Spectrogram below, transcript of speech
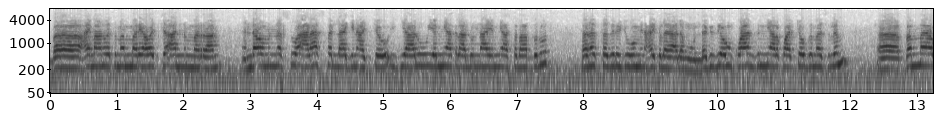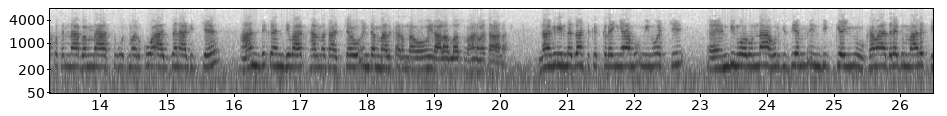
በሃይማኖት መመሪያዎች አንመራም እንዳውም እነሱ አላስፈላጊ ናቸው እያሉ የሚያጥላሉና የሚያስተባብሉት ተነስተዝርጅሁ ምን ሀይቱ ላይ ያለሙን ለጊዜው እንኳን ዝም ያልኳቸው ብመስልም በማያውቁትና በማያስቡት መልኩ አዘናግቼ አንድ ቀን ድባቅ ሳልመታቸው እንደማልቀር ነው ይላል አላ ስብሓን ወተላ እና እንግዲህ እነዛን ትክክለኛ ሙእሚኖች እንዲኖሩና ሁልጊዜም እንዲገኙ ከማድረግም አልፌ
